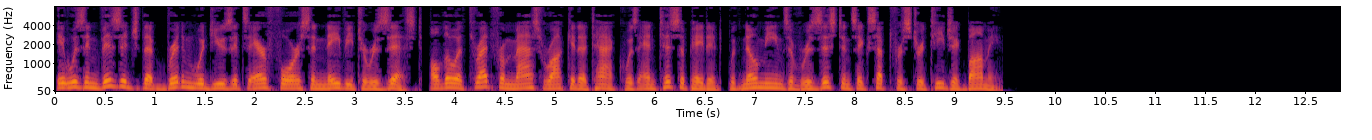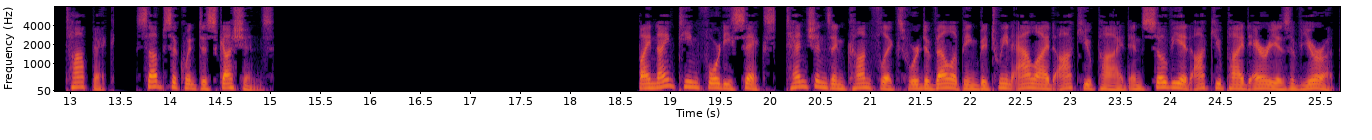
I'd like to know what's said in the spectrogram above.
It was envisaged that Britain would use its air force and navy to resist, although a threat from mass rocket attack was anticipated, with no means of resistance except for strategic bombing. Subsequent discussions By 1946, tensions and conflicts were developing between Allied-occupied and Soviet-occupied areas of Europe.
